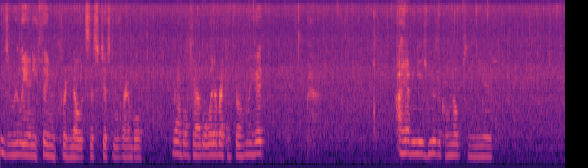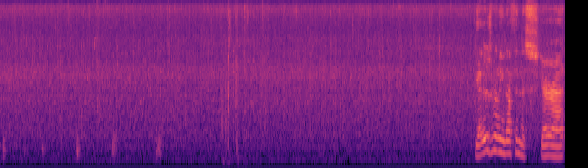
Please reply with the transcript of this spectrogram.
isn't really anything for notes, it's just ramble, ramble, jamble, whatever I can throw in my head. I haven't used musical notes in years. Yeah, there's really nothing to stare at.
